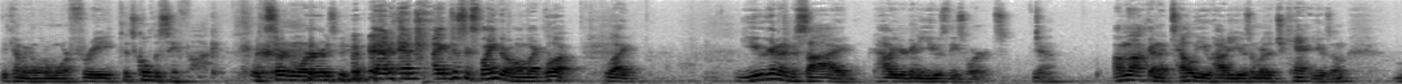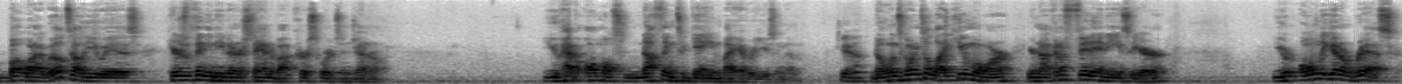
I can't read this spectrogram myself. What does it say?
becoming a little more free It's cool to say fuck. with certain words, and and I just explained to them, I'm like, look, like you're gonna decide how you're gonna use these words. Yeah. I'm not gonna tell you how to use them or that you can't use them, but what I will tell you is here's the thing you need to understand about curse words in general. You have almost nothing to gain by ever using them. Yeah. No one's going to like you more. You're not going to fit in easier. You're only going to risk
